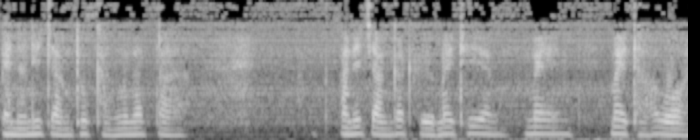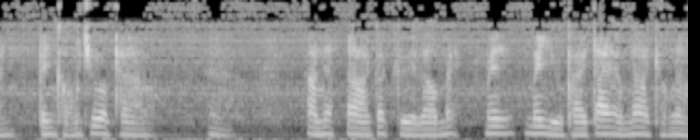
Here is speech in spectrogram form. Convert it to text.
เป็นอนิจจังทุกขังอนัตตาอนิจจังก็คือไม่เที่ยงไม่ไม่ถาวร เป็นของชั่วคราวอนัตตาก็คือเราไม่ไม่ไม่อยู่ภายใต้อำนาจของเรา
